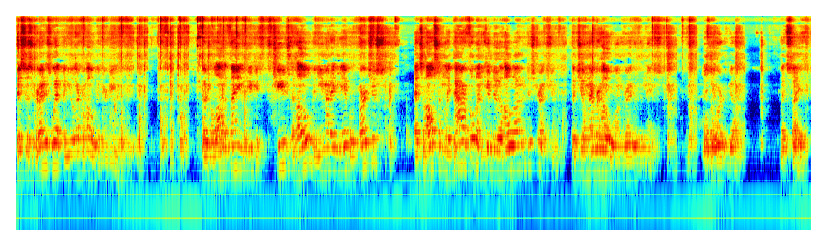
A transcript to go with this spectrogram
This is the greatest weapon you'll ever hold in your hand. There's a lot of things you could choose to hold, and you might even be able to purchase that's awesomely powerful and can do a whole lot of destruction, but you'll never hold one greater than this. It's the Word of God. Let's say it.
